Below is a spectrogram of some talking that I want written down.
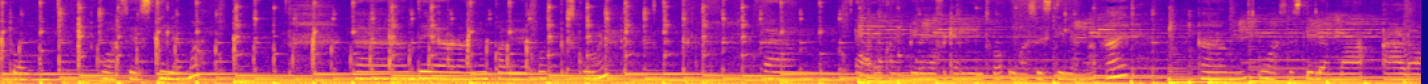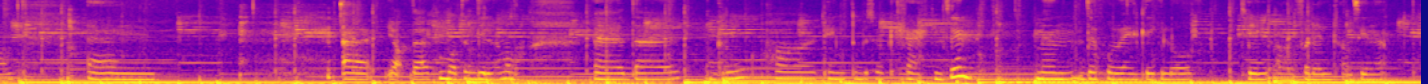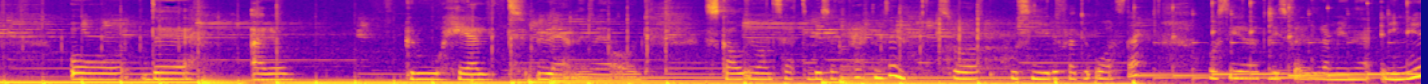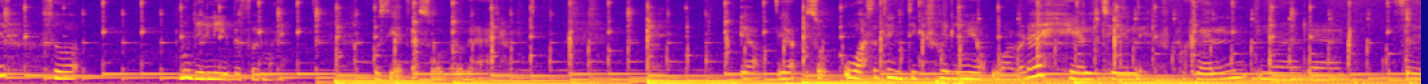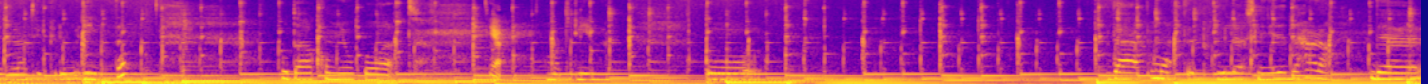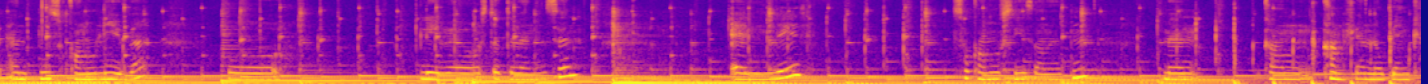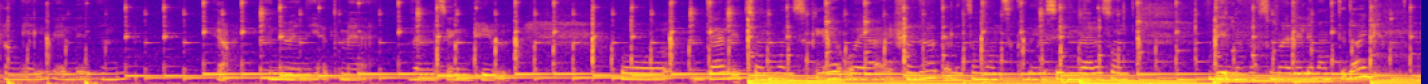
litt om Oasis dilemma. Eh, det er da oppgave vi har fått på skolen. Um, ja, da kan begynne med å fortelle litt hva Oasis dilemma er. Um, Oasis dilemma er da Ja, det er på en måte en dilemma, da. Eh, der Gro har tenkt å besøke kjæresten sin, men det får hun egentlig ikke lov til av foreldrene sine. Og det er jo Gro helt uenig med og skal uansett besøke kjæresten sin. Så hun sier ifra til Åse og sier at hvis foreldrene mine ringer, så må du lyve for meg og si at jeg sover over her. Ja, ja, så Åse tenkte ikke så veldig mye over det helt til på kvelden når eh, foreldrene til da kom jo på at ja, hun måtte lyve. Og det er på en måte to løsninger i det her, da. Det er enten så kan hun lyve og lyve og støtte vennen sin, eller så kan hun si sannheten, men kan kanskje ende opp i en krangel siden det er et sånt dilemma som er relevant i dag.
